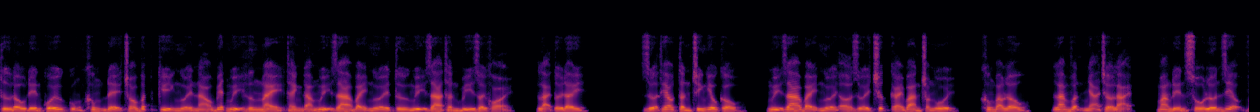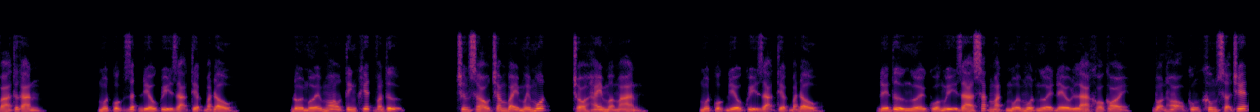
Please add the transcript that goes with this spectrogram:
từ đầu đến cuối cũng không để cho bất kỳ người nào biết ngụy hưng này thành đám ngụy gia bảy người từ ngụy gia thần bí rời khỏi, lại tới đây. Dựa theo tần chính yêu cầu, ngụy gia bảy người ở dưới trước cái bàn tròn ngồi, không bao lâu, lam vận nhã trở lại mang đến số lớn rượu và thức ăn. Một cuộc rất điếu quỷ dạ tiệc bắt đầu. Đổi mới mau tinh khiết văn tự. Chương 671, trò hay mở màn. Một cuộc điếu quỷ dạ tiệc bắt đầu. Đến từ người của ngụy gia sắc mặt mỗi một người đều là khó coi bọn họ cũng không sợ chết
